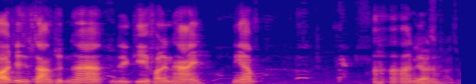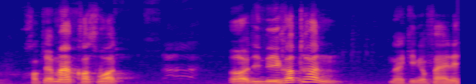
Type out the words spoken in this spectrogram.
173.5ดีกรีฟาเรนไฮต์นี่ครับ อ่าเดี๋ยวนะ ขอบใจมากคอสวอร์ดเออยินดีครับท่าน ไหนกินกาแฟดิ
